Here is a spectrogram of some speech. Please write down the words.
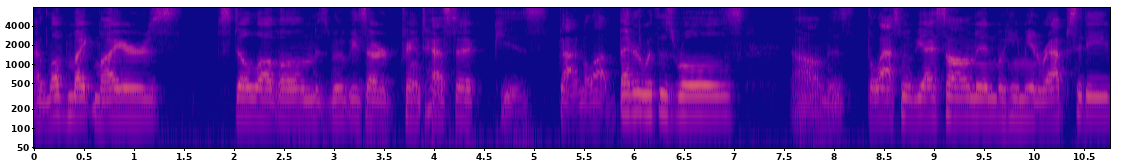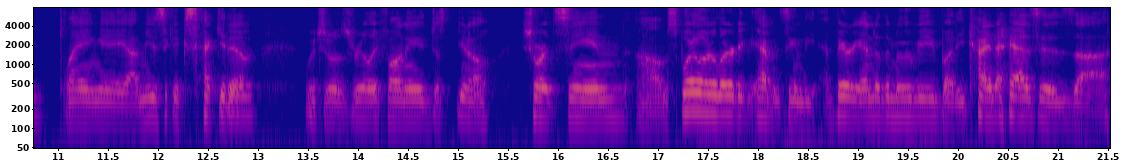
I loved Mike Myers. Still love him. His movies are fantastic. He's gotten a lot better with his roles. Um, his the last movie I saw him in, Bohemian Rhapsody, playing a uh, music executive, which was really funny. Just you know, short scene. Um, spoiler alert: if you haven't seen the very end of the movie, but he kind of has his uh,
